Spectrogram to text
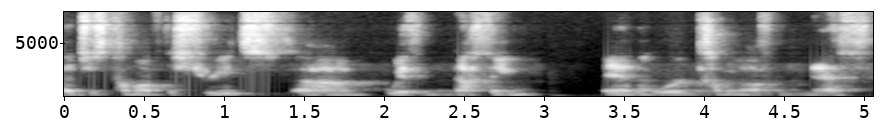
had just come off the streets um, with nothing and were coming off meth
